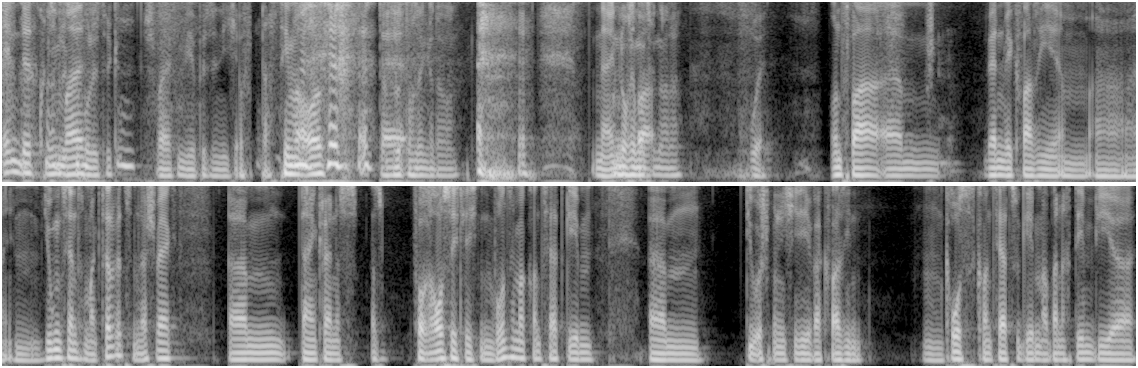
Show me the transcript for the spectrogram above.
Endet niemals. Mhm. Schweifen wir bitte nicht auf das Thema aus. das äh, wird noch länger dauern. Nein, noch emotionaler. Ruhe. Und zwar ähm, werden wir quasi im, äh, im Jugendzentrum Marktredwitz, im Löschwerk, ähm, da ein kleines, also voraussichtlich ein Wohnzimmerkonzert geben. Ähm, die ursprüngliche Idee war quasi ein, ein, großes Konzert zu geben, aber nachdem wir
